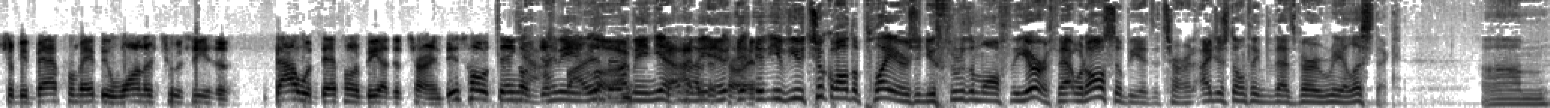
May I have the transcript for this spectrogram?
should be banned for maybe one or two seasons. That would definitely be a deterrent. This whole thing Yeah, of just I mean, look, them, I mean, yeah, I mean, if, if you took all the players and you threw them off the earth, that would also be a deterrent. I just don't think that that's very realistic. Um,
